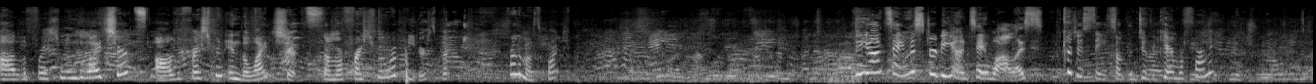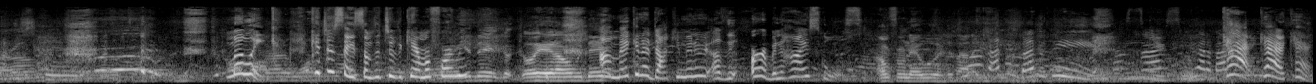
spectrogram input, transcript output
All the freshmen in the white shirts. All the freshmen in the white shirts. Some are freshmen repeaters, but for the most part. Deontay, Mr. Deontay Wallace, could you say something to the camera for me? Malik, could you say something to the camera for me? Go ahead on with that. I'm making a documentary of the urban high schools. I'm from that wood. That's all I do. Cat, cat, cat.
